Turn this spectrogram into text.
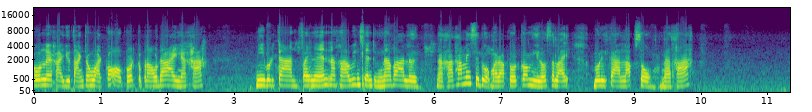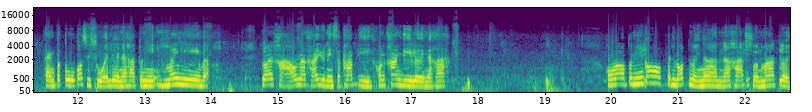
ล้นๆเลยค่ะ อยู่ต่างจังหวัดก็ออกรถกับเราได้นะคะ มีบริการไฟแนนซ์นะคะ วิ่งเซ็นถึงหน้าบ้านเลยนะคะ ถ้าไม่สะดวกมารับรถก็มีรถสไลด์บริการรับส่งนะคะแผงประตูก็สวยๆเลยนะคะ ตัวนี้ไม่มีแบบรอยขาวนะคะ อยู่ในสภาพดีค่อนข้างดีเลยนะคะ ของเราตัวนี้ก็เป็นรถหน่วยงานนะคะ ส่วนมากเลย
